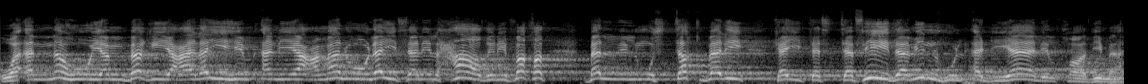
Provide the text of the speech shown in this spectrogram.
وأنه ينبغي عليهم أن يعملوا ليس للحاضر فقط بل للمستقبل كي تستفيد منه الأجيال القادمة.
